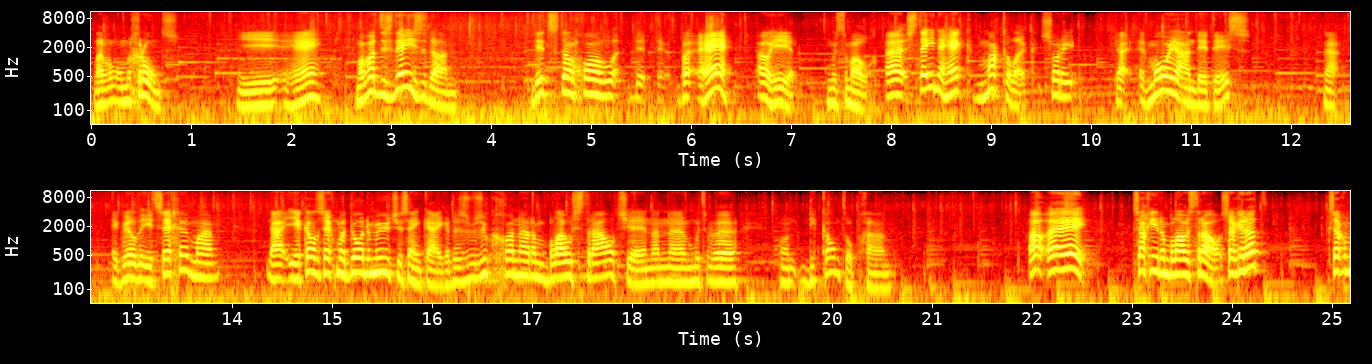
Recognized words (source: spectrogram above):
level ondergronds. Je, hè? Maar wat is deze dan? Dit is dan gewoon... Hè? Oh, hier. Moest omhoog. Uh, stenen hek, makkelijk. Sorry. Kijk, het mooie aan dit is... Nou, ik wilde iets zeggen, maar... Nou, je kan zeg maar door de muurtjes heen kijken. Dus we zoeken gewoon naar een blauw straaltje. En dan uh, moeten we gewoon die kant op gaan. Oh, hé, hey. Ik zag hier een blauwe straal. Zag je dat? Ik zag hem...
